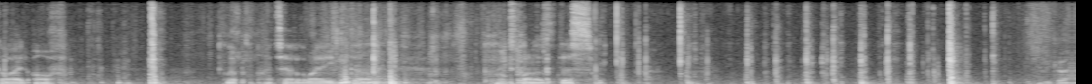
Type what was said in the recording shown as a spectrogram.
guide off. Clip, that's out of the way. Done. Next one is this. There we go.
